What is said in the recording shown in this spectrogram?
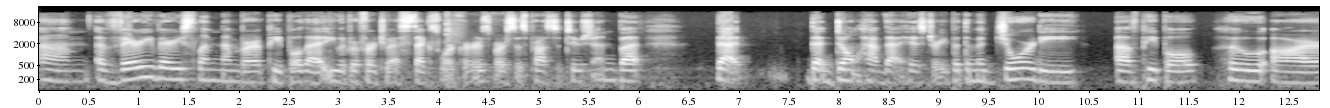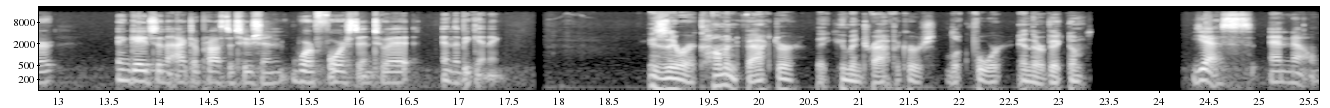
um, a very, very slim number of people that you would refer to as sex workers versus prostitution, but that that don't have that history. But the majority of people who are engaged in the act of prostitution were forced into it in the beginning. Is there a common factor that human traffickers look for in their victims? Yes and no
